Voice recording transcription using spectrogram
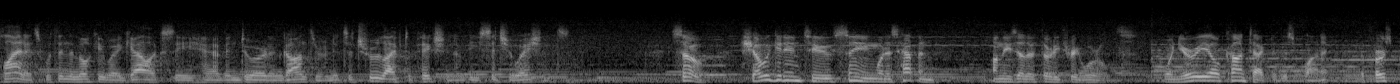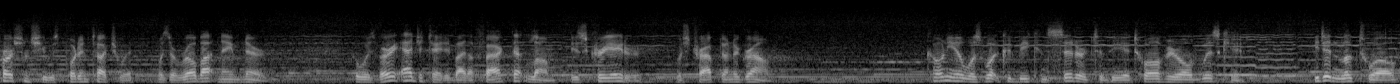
planets within the Milky Way galaxy have endured and gone through, and it's a true life depiction of these situations. So, shall we get into seeing what has happened on these other 33 worlds? When Uriel contacted this planet, the first person she was put in touch with was a robot named Nerd, who was very agitated by the fact that Lum, his creator, was trapped underground. Konia was what could be considered to be a 12-year-old whiz kid. He didn't look 12,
